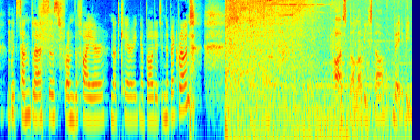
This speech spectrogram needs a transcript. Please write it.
with sunglasses from the fire, not caring about it in the background. Hasta la vista, baby.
